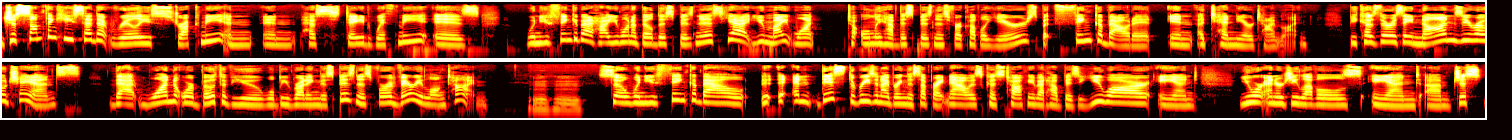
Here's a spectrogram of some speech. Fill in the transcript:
just something he said that really struck me and and has stayed with me is when you think about how you want to build this business, yeah, you might want to only have this business for a couple of years, but think about it in a 10 year timeline because there is a non zero chance that one or both of you will be running this business for a very long time. So when you think about, and this, the reason I bring this up right now is because talking about how busy you are and your energy levels, and um, just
